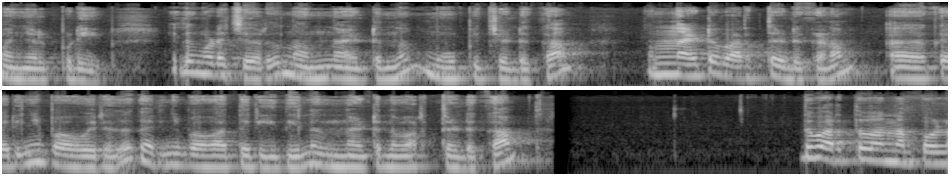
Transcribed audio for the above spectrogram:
മഞ്ഞൾപ്പൊടിയും. ഇതും കൂടെ ചേർത്ത് നന്നായിട്ടൊന്ന് മൂപ്പിച്ചെടുക്കാം. നന്നായിട്ട് വറുത്തെടുക്കണം. കരിഞ്ഞു പോകരുത് കരിഞ്ഞു പോകാത്ത രീതിയിൽ നന്നായിട്ടൊന്ന് വറുത്തെടുക്കാം. ഇത് വറുത്ത് വന്നപ്പോൾ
